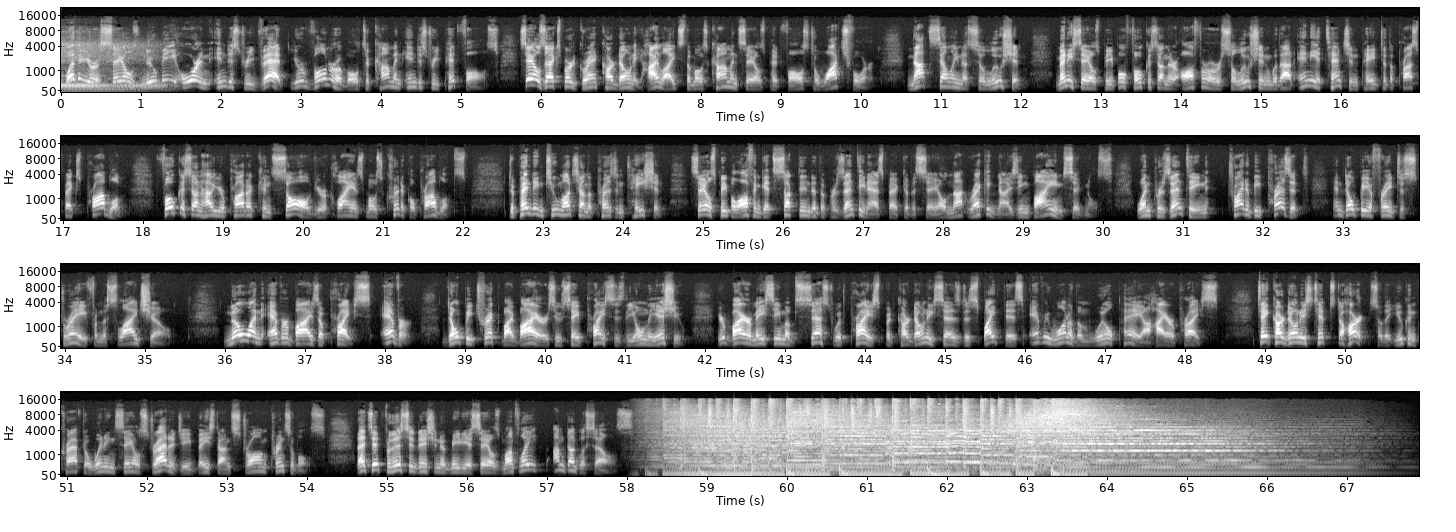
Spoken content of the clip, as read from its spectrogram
Whether you're a sales newbie or an industry vet, you're vulnerable to common industry pitfalls. Sales expert Grant Cardone highlights the most common sales pitfalls to watch for. Not selling a solution. Many salespeople focus on their offer or solution without any attention paid to the prospect's problem. Focus on how your product can solve your client's most critical problems. Depending too much on the presentation. Salespeople often get sucked into the presenting aspect of a sale, not recognizing buying signals. When presenting, try to be present and don't be afraid to stray from the slideshow. No one ever buys a price, ever. Don't be tricked by buyers who say price is the only issue. Your buyer may seem obsessed with price, but Cardone says despite this, every one of them will pay a higher price. Take Cardone's tips to heart so that you can craft a winning sales strategy based on strong principles. That's it for this edition of Media Sales Monthly. I'm Douglas Sells.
